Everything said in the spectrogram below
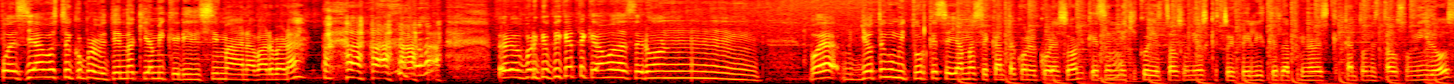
Pues ya estoy comprometiendo aquí a mi queridísima Ana Bárbara. Pero porque fíjate que vamos a hacer un... Voy a- yo tengo mi tour que se llama Se Canta con el Corazón, que es en México y Estados Unidos, que estoy feliz, que es la primera vez que canto en Estados Unidos.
